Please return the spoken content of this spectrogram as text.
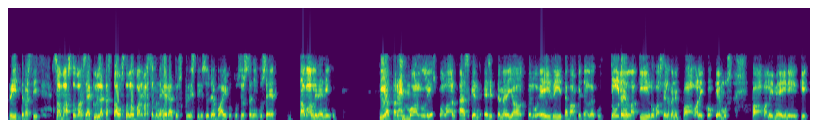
riittävästi samastuvansa. Ja kyllä tässä taustalla on varmasti semmoinen herätyskristillisyyden vaikutus, jossa niin kuin se tavallinen niin kuin Pietarin malli, jos palaan äsken esittämäni jaottelu, ei riitä, vaan pitää olla joku todella kiiluva sellainen Paavali-kokemus, Paavali-meininki,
